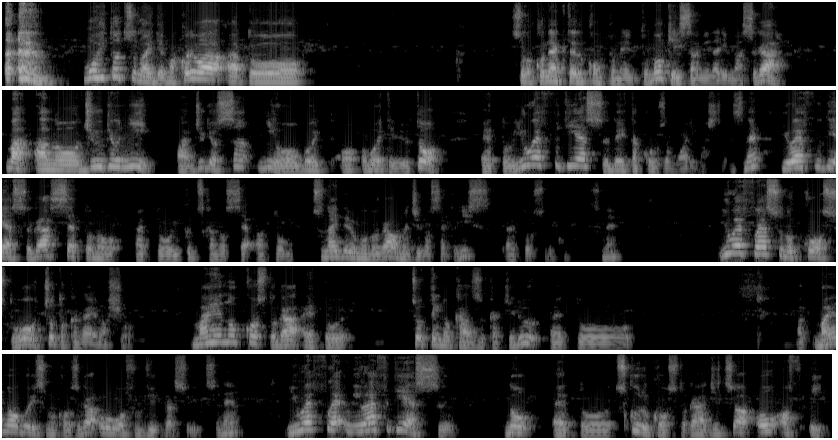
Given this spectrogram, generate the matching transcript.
もう一つのアイデア、まあ、これは、あと、そのコネクテッドコンポーネントの計算になりますが、まあ、あの、授業2、あ授業3、2を覚え覚えてみると、えっと、UFDS データ構造もありましてですね、UFDS がセットの、えっと、いくつかのセット、つないでいるものが同じのセットに、えっと、することですね。UFS のコストをちょっと考えましょう。前のコストが、えっと、頂点の数かける、えっと、前のオグリスムコストが O of V プラス E ですね。UF UFDS の、えっと、作るコストが実は O of E で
